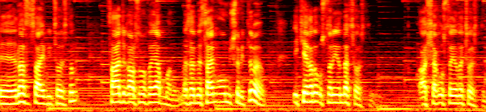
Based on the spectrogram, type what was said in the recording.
Ee, nasıl sahibi çalıştım? Sadece garsonlukla yapmadım. Mesela mesaim 13'te bitti mi? İkiye kadar ustanın yanında çalıştım. Aşağı ustanın yanında çalıştım.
